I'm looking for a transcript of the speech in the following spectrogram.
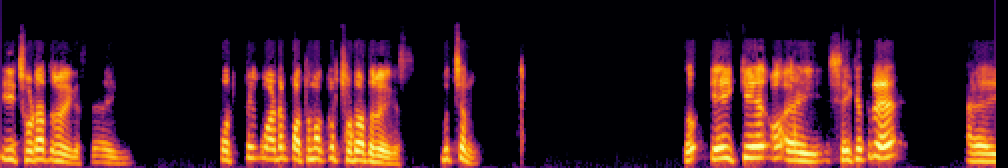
এই ছোট হাতের হয়ে গেছে, এই প্রত্যেক ওয়ার্ডের প্রথম অক্ষর ছোট হাতের হয়ে গেছে, বুঝছেন? তো এই কে এই, সেই ক্ষেত্রে এই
